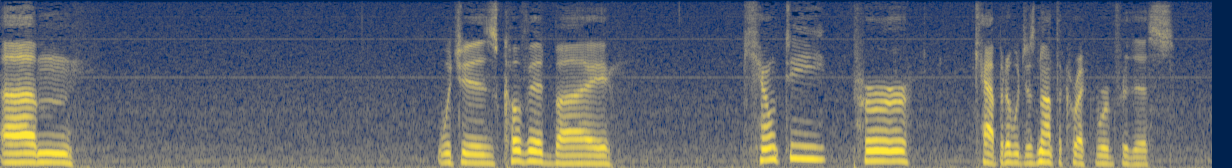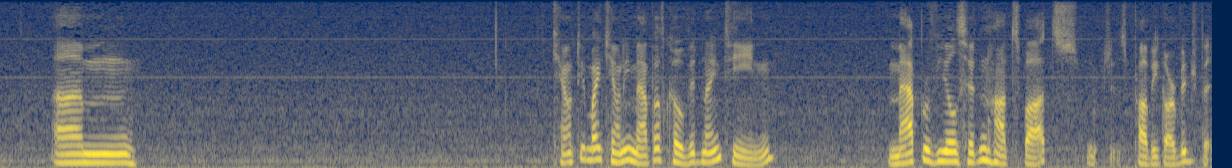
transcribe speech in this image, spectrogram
um, which is COVID by county per capita, which is not the correct word for this. Um, county by county map of COVID-19. Map reveals hidden hotspots, which is probably garbage, but...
